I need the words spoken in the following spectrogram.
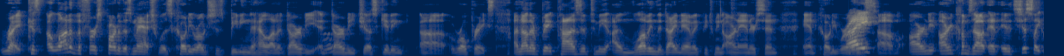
Right, because a lot of the first part of this match was Cody Rhodes just beating the hell out of Darby, and. Darby just getting uh, rope breaks. Another big positive to me. I'm loving the dynamic between Arn Anderson and Cody Rhodes. Right. Um, Arn Arn comes out, and it's just like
